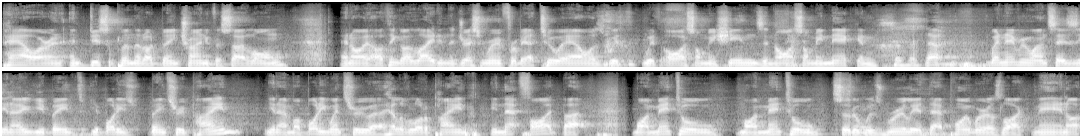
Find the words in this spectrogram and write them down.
power and, and discipline that I'd been training for so long. And I, I think I laid in the dressing room for about two hours with, with ice on my shins and ice on my neck. And that when everyone says, you know, you've been your body's been through pain, you know, my body went through a hell of a lot of pain in that fight, but my mental, my mental sort of was really at that point where I was like, man, I,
